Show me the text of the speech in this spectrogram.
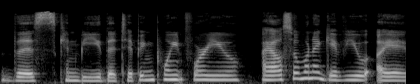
this can be the tipping point for you. I also want to give you a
